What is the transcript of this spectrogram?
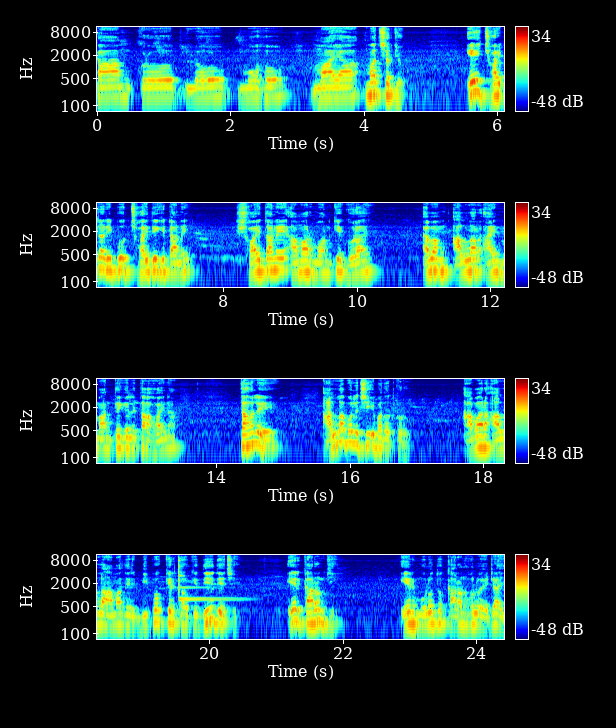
কাম, ক্রোধ, লোভ, মোহ, মায়া, মাৎসর্য। এই ছয়টা রিপু ছয় দিকে টানে। শয়তানে আমার মনকে ঘোরায় এবং আল্লাহর আইন মানতে গেলে তা হয় না। তাহলে আল্লাহ বলেছে, ইবাদত করো। আবার আল্লাহ আমাদের বিপক্ষের কাউকে দিয়ে দিয়েছে। এর কারণ কি? এর মূলত কারণ হলো এটাই।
